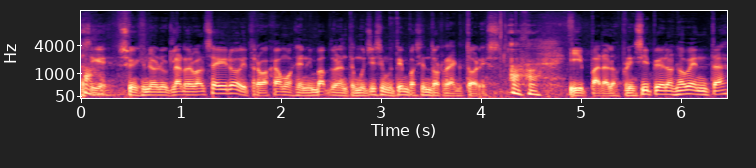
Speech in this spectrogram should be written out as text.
así que soy ingeniero nuclear del Balseiro y trabajamos en INVAP durante muchísimo tiempo haciendo reactores. Ajá. Y para los principios de los 90,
